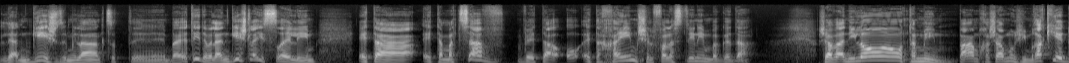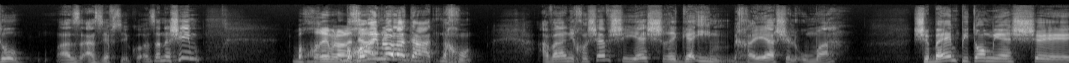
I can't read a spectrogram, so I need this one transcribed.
להנגיש, זו מילה קצת אה, בעייתית, אבל להנגיש לישראלים את, ה... את המצב ואת ה... את החיים של פלסטינים בגדה. עכשיו, אני לא תמים. פעם חשבנו שאם רק ידעו, אז, אז יפסיקו. אז אנשים בוחרים לא לדעת. בוחרים לא. לדעת, נכון. אבל אני חושב שיש רגעים בחייה של אומה, שבהם פתאום יש, אה,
